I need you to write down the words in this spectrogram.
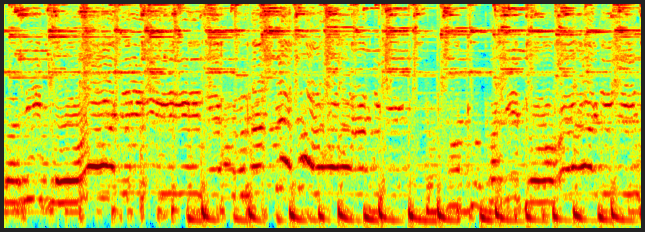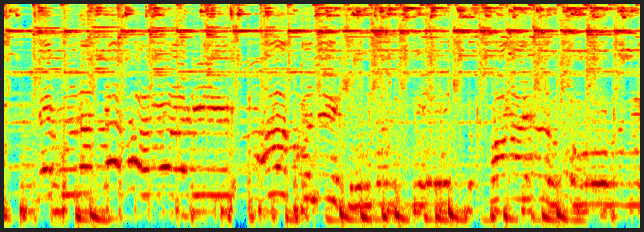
करी गोडी लेकराचे गोडी बापू करी गोडी लेकराचे गोडी आपली कुर्बानी पाय होणे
